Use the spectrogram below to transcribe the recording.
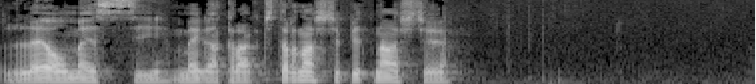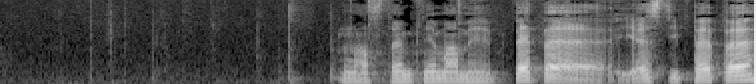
Leo Messi Mega Crack 14-15. Następnie mamy Pepe. Jest i Pepe.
